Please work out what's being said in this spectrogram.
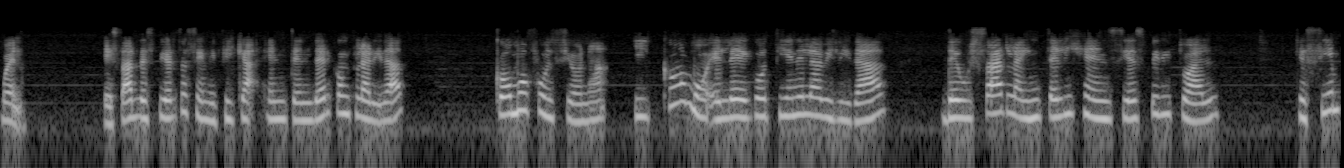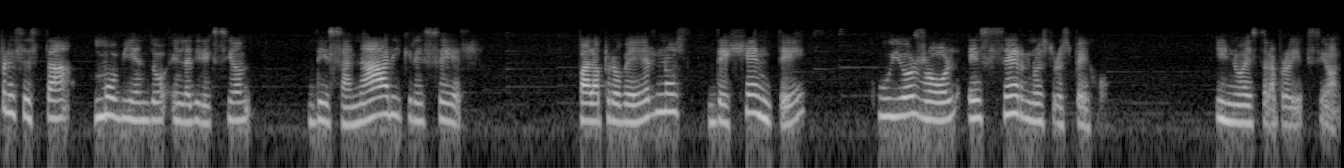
Bueno, estar despierta significa entender con claridad cómo funciona y cómo el ego tiene la habilidad de usar la inteligencia espiritual que siempre se está moviendo en la dirección de sanar y crecer para proveernos de gente cuyo rol es ser nuestro espejo y nuestra proyección.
